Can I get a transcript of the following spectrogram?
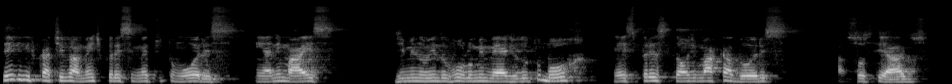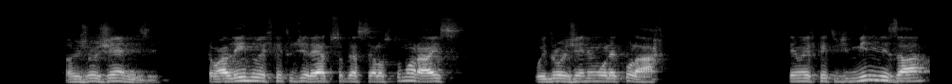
significativamente o crescimento de tumores em animais, diminuindo o volume médio do tumor e a expressão de marcadores associados angiogênese. Então, além do efeito direto sobre as células tumorais, o hidrogênio molecular tem o efeito de minimizar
